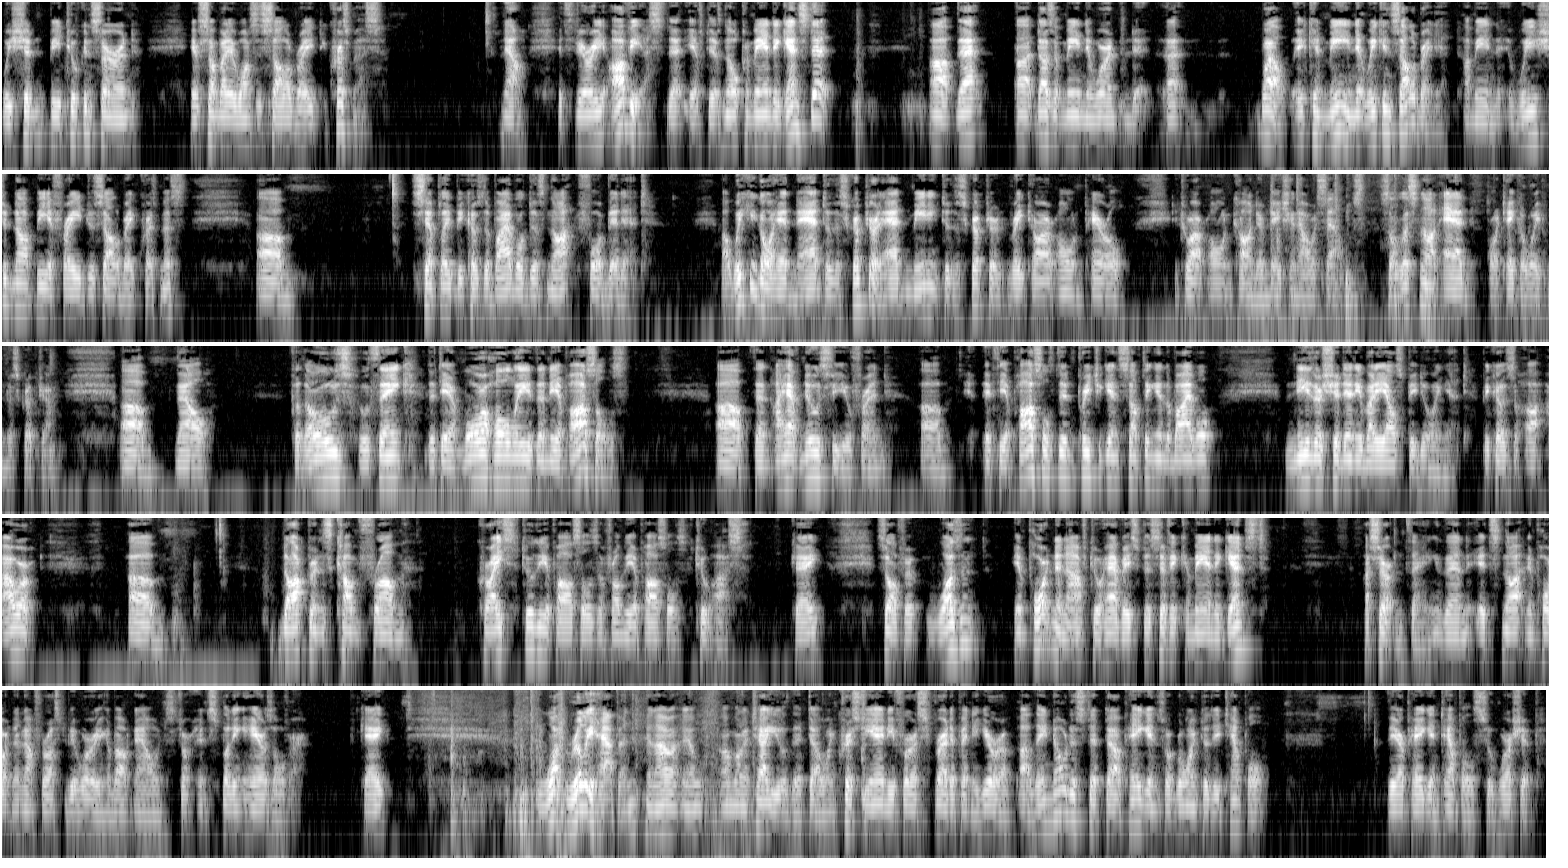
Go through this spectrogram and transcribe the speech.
we shouldn't be too concerned if somebody wants to celebrate Christmas. Now, it's very obvious that if there's no command against it, uh, that uh, doesn't mean that we're, uh, well, it can mean that we can celebrate it. I mean, we should not be afraid to celebrate Christmas um, simply because the Bible does not forbid it. Uh, we can go ahead and add to the scripture, add meaning to the scripture, right to our own peril, to our own condemnation ourselves. So let's not add or take away from the scripture. Um, now, for those who think that they are more holy than the apostles, uh, then I have news for you, friend. Um, if the apostles didn't preach against something in the Bible, neither should anybody else be doing it, because uh, our um, doctrines come from Christ to the apostles and from the apostles to us. Okay? So if it wasn't important enough to have a specific command against a certain thing, then it's not important enough for us to be worrying about now and, start, and splitting hairs over. Okay? What really happened, and I, am going to tell you that uh, when Christianity first spread up into Europe, uh, they noticed that uh, pagans were going to the temple, their pagan temples, to worship,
